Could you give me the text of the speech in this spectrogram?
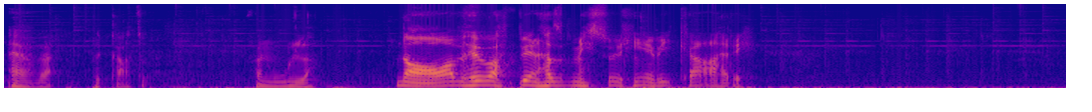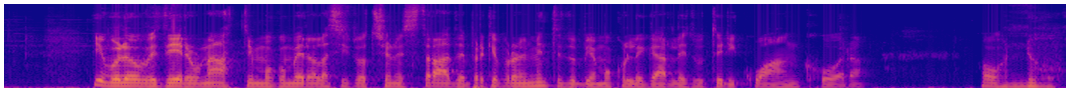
Eh, vabbè, peccato. Fa nulla. No, aveva appena smesso di nevicare. Io volevo vedere un attimo com'era la situazione strade, perché probabilmente dobbiamo collegarle tutte di qua ancora. Oh no.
